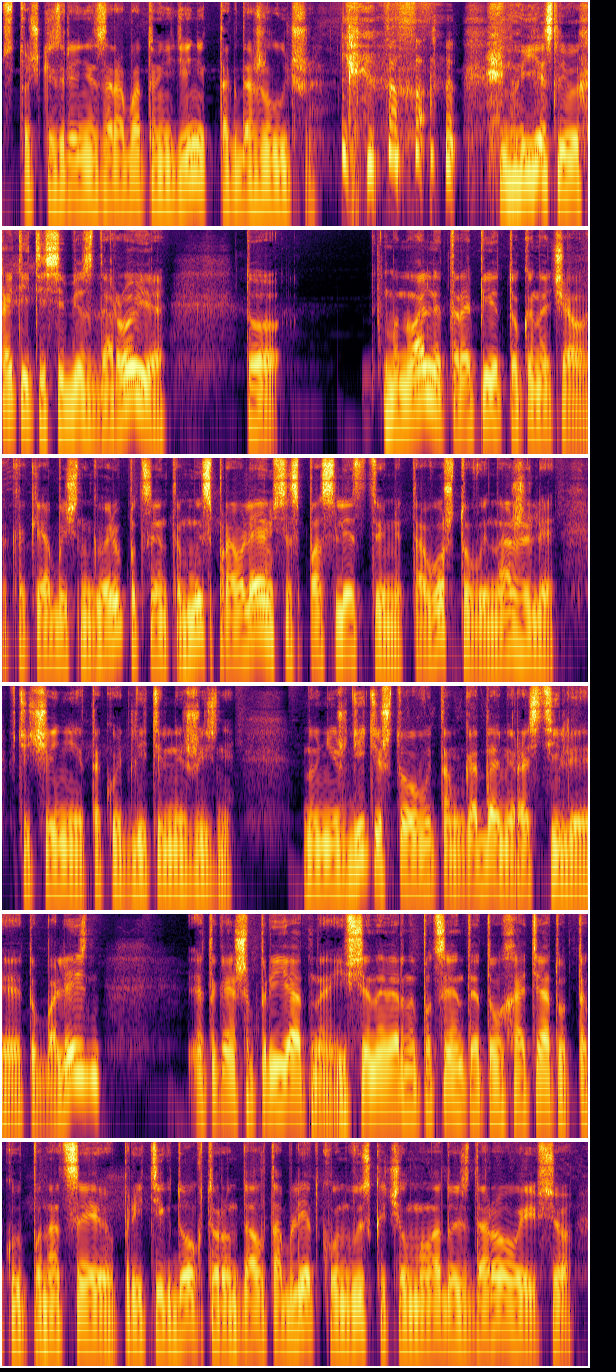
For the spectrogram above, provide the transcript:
С точки зрения зарабатывания денег, так даже лучше. Но если вы хотите себе здоровья, то мануальная терапия только начало. Как я обычно говорю пациентам, мы справляемся с последствиями того, что вы нажили в течение такой длительной жизни. Но не ждите, что вы там годами растили эту болезнь. Это, конечно, приятно. И все, наверное, пациенты этого хотят. Вот такую панацею. Прийти к доктору, он дал таблетку, он выскочил молодой, здоровый, и все.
